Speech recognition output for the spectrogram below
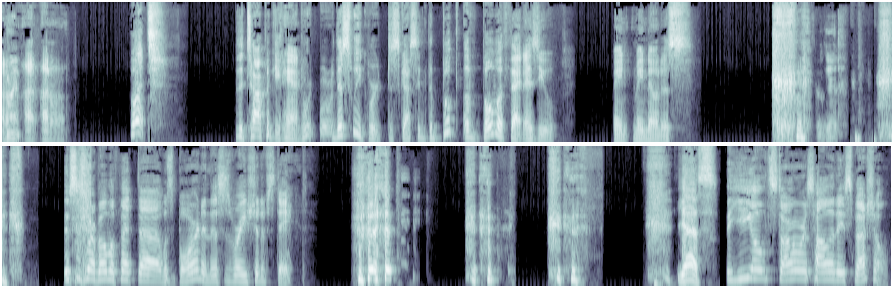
I don't, Right. I, I don't know. But the topic at hand. We're, we're- this week we're discussing the book of Boba Fett, as you may may notice. So good. This is where Boba Fett uh, was born, and this is where he should have stayed. yes, The ye old Star Wars holiday special.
